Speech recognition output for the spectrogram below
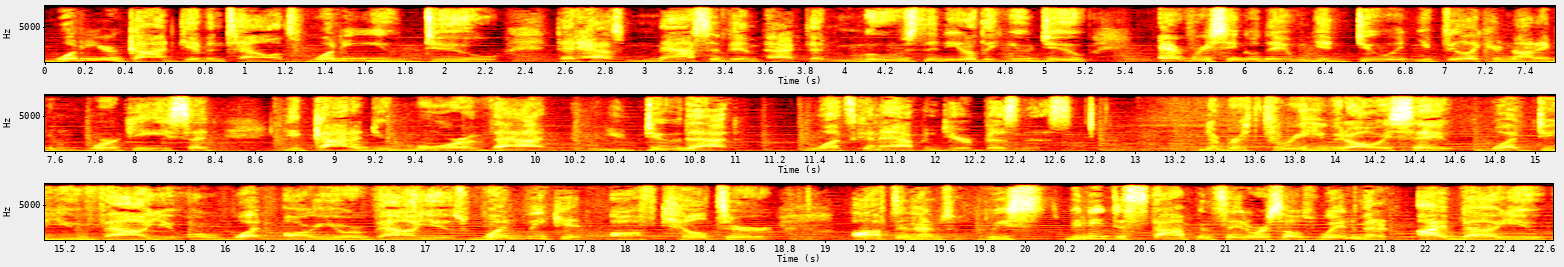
what are your God given talents? What do you do that has massive impact, that moves the needle, that you do every single day? When you do it, you feel like you're not even working. He said, you gotta do more of that. When you do that, what's gonna happen to your business? Number three, he would always say, What do you value or what are your values? When we get off kilter, oftentimes we, we need to stop and say to ourselves, Wait a minute, I value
